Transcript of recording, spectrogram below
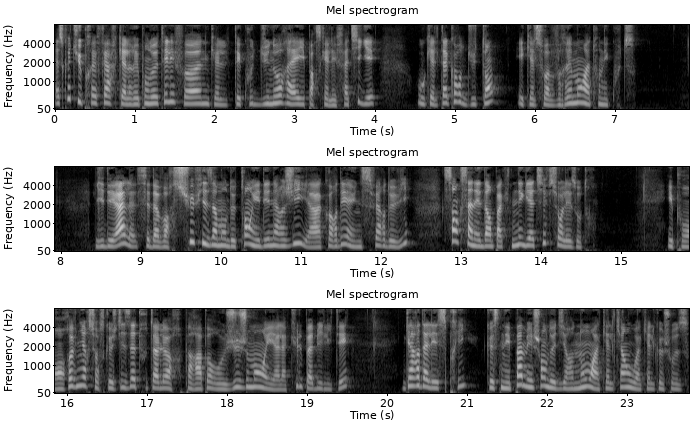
Est-ce que tu préfères qu'elle réponde au téléphone, qu'elle t'écoute d'une oreille parce qu'elle est fatiguée, ou qu'elle t'accorde du temps et qu'elle soit vraiment à ton écoute? L'idéal, c'est d'avoir suffisamment de temps et d'énergie à accorder à une sphère de vie sans que ça n'ait d'impact négatif sur les autres. Et pour en revenir sur ce que je disais tout à l'heure par rapport au jugement et à la culpabilité, garde à l'esprit que ce n'est pas méchant de dire non à quelqu'un ou à quelque chose.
